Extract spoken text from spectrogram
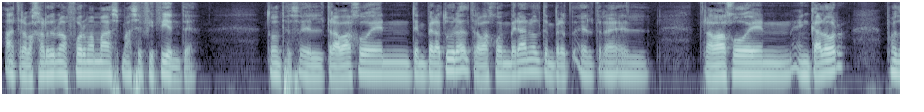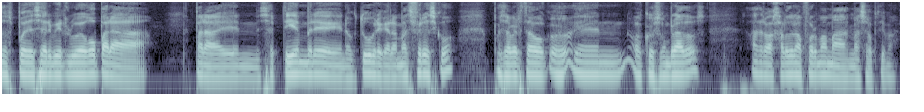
a trabajar de una forma más, más eficiente. Entonces, el trabajo en temperatura, el trabajo en verano, el, el, trabajo en, en, calor, pues nos puede servir luego para, para en septiembre, en octubre, que era más fresco, pues haber estado acostumbrados a trabajar de una forma más, más óptima.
